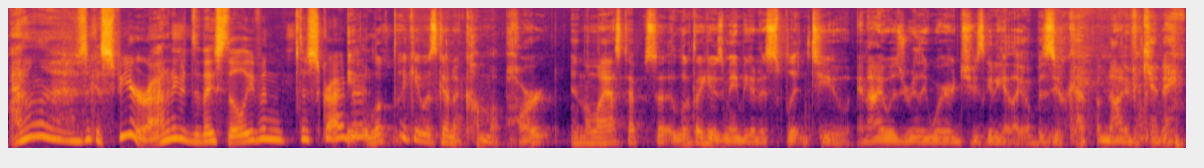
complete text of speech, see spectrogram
I don't know. It was like a spear. I don't even. Did they still even describe It it? looked like it was going to come apart in the last episode. It looked like it was maybe going to split in two, and I was really worried she was going to get like a bazooka. I'm not even kidding.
